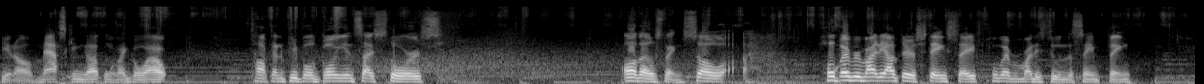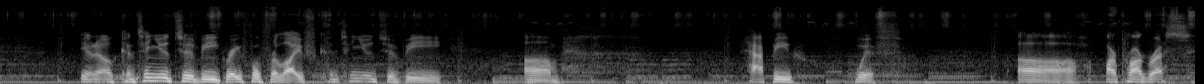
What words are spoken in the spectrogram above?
You know, masking up when I go out, talking to people, going inside stores, all those things. So, hope everybody out there is staying safe. Hope everybody's doing the same thing. You know, continue to be grateful for life. Continue to be um, happy with uh, our progress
